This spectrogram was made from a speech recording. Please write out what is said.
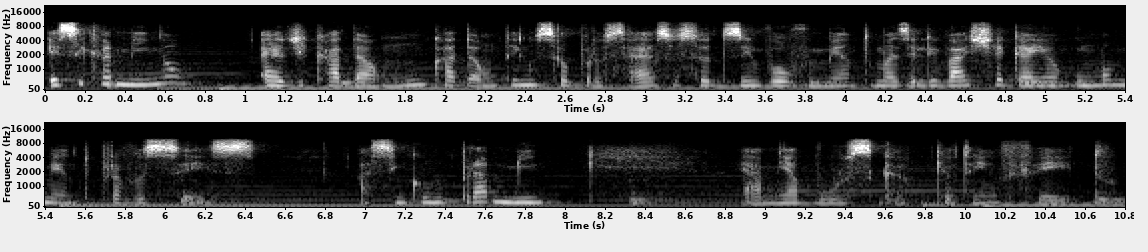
Esse caminho é de cada um, cada um tem o seu processo, o seu desenvolvimento, mas ele vai chegar em algum momento para vocês, assim como para mim. É a minha busca que eu tenho feito.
